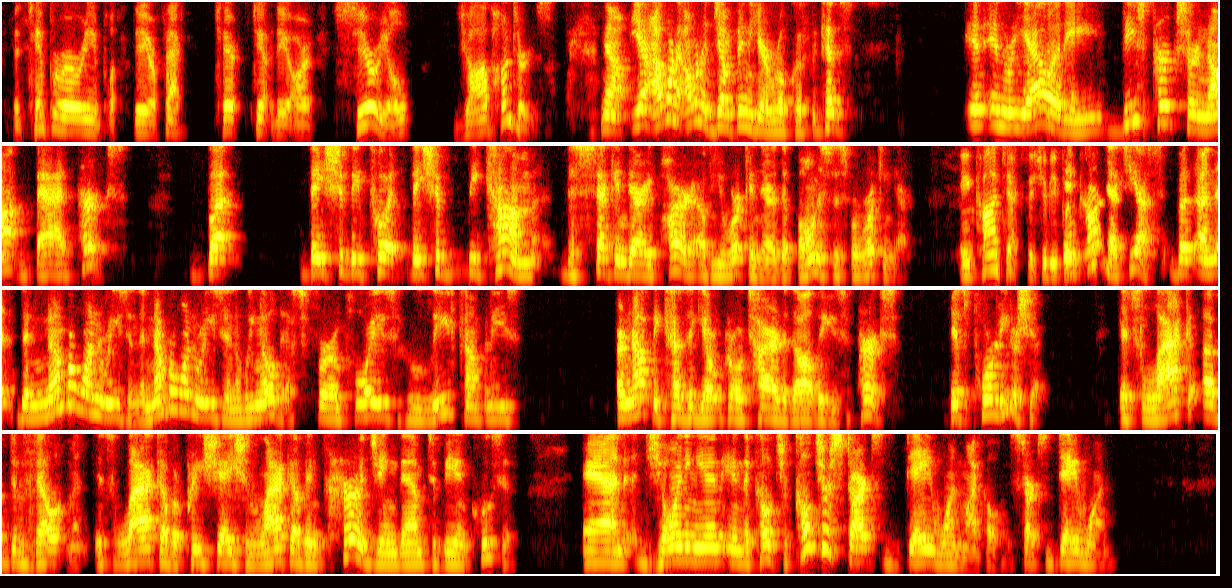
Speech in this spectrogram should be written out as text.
The temporary employee. They are fact. Ter- ter- they are serial job hunters. Now, yeah, I want to I want to jump in here real quick because in in reality, these perks are not bad perks, but they should be put they should become the secondary part of you working there, the bonuses for working there. In context, they should be put in context, yes. But and the number one reason, the number one reason, and we know this for employees who leave companies are not because they get, grow tired of all these perks, it's poor leadership it's lack of development, it's lack of appreciation, lack of encouraging them to be inclusive. and joining in in the culture. Culture starts day one, Michael. It starts day one.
